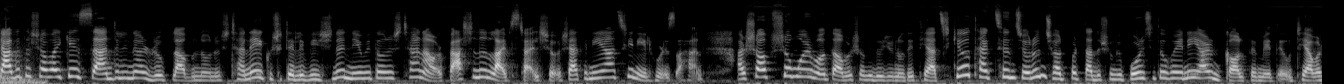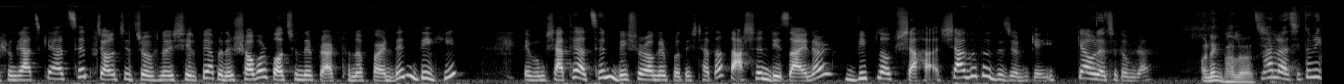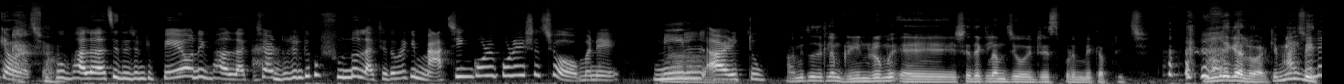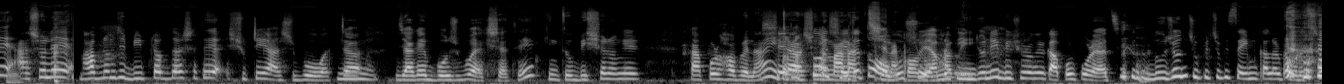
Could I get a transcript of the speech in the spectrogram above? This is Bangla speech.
স্বাগত সবাইকে, স্যান্ডেলিনার রূপ লাবণ্য অনুষ্ঠানে, একুশে টেলিভিশনের নিয়মিত অনুষ্ঠান আর ফ্যাশন অ্যান্ড লাইফস্টাইল শো সাথে নিয়ে আছি নীলহুর জাহান। আর সব সময়ের মতো আমার সঙ্গে দুজন অতিথি আজকেও থাকছেন। চলুন ঝটপট তাদের সঙ্গে পরিচিত হয়ে নিই আর গল্পে মেতে উঠি। আমার সঙ্গে আজকে আছেন চলচ্চিত্র অভিনয় শিল্পী, আপনাদের সবার পছন্দের প্রার্থনা ফারদিন দিঘি। এবং সাথে আছেন বিশ্বরঙের প্রতিষ্ঠাতা ফ্যাশন ডিজাইনার বিপ্লব সাহা। স্বাগত দুজনকেই। কেমন আছো তোমরা? অনেক ভালো আছি। ভালো আছি। তুমি কেমন আছো? খুব ভালো আছি দুজনকে পেয়ে অনেক ভালো লাগছে আর দুজনকে খুব সুন্দর লাগছে। তোমরা কি ম্যাচিং করে পরে এসেছ? মানে নীল আর একটু আমি তো দেখলাম গ্রিন রুমে এসে দেখলাম যে ওই ড্রেস পরে মেকআপ নিচ্ছে। মিলে গেল আর কি মিলবে আসলে আসলে ভাবলাম যে বিপ্লব দার সাথে শুটে আসব একটা জায়গায় বসবো একসাথে কিন্তু বিশ্ব রঙের কাপড় হবে না এটা আসলে সেটা তো না অবশ্যই। আমরা তিনজনেই বিশ্ব রঙের কাপড় পরে আছি কিন্তু দুজন চুপি চুপি সেম কালার পরেছো।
